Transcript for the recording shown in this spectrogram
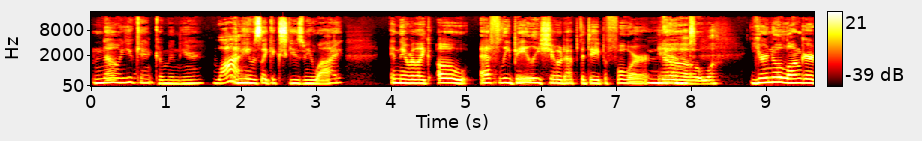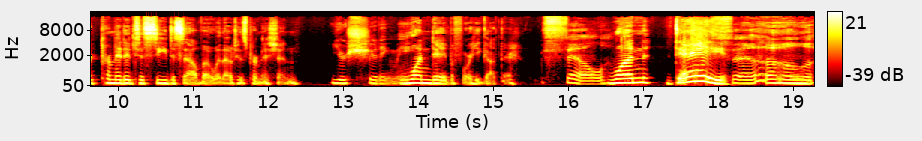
no, you can't come in here. Why? And he was like, excuse me, why? And they were like, oh, F. Lee Bailey showed up the day before. And No. you're no longer permitted to see DeSalvo without his permission. You're shitting me. One day before he got there. Phil. One day. Phil.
